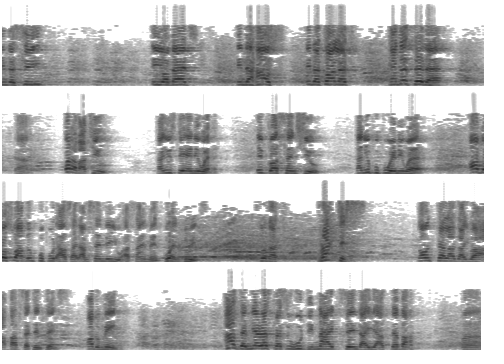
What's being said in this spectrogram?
In the sea? In your bed? In the house? In the toilet? Can they stay there? Yeah. What about you? Can you stay anywhere? If God sends you, can you poo poo anywhere? All those who haven't poo pooed outside, I'm sending you assignment. Go and do it. So that practice. Don't tell us that you are above certain things. What do you mean? Ask the nearest person who denied saying that he has never. Uh,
